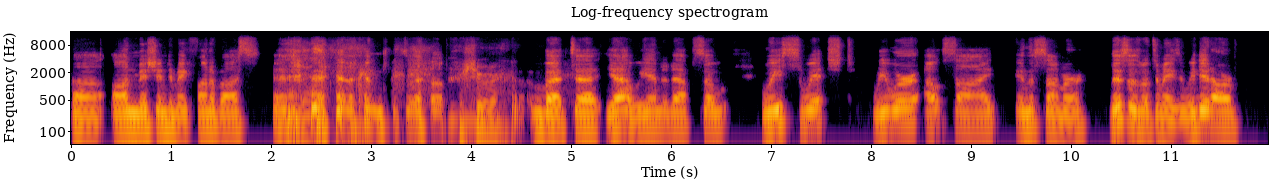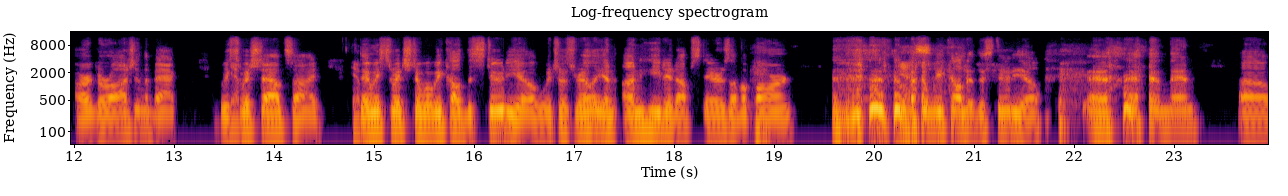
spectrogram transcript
uh, on mission to make fun of us. Yes. so, For sure. But uh, yeah, we ended up so we switched. We were outside in the summer. This is what's amazing. We did our our garage in the back. We yep. switched outside Yep. Then we switched to what we called the studio, which was really an unheated upstairs of a barn. yes. we called it the studio. and then uh,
